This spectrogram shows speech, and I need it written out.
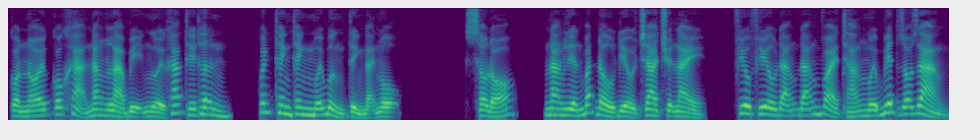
còn nói có khả năng là bị người khác thế thân, Quách Thanh Thanh mới bừng tỉnh đại ngộ. Sau đó, nàng liền bắt đầu điều tra chuyện này, phiêu phiêu đáng đáng vài tháng mới biết rõ ràng,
